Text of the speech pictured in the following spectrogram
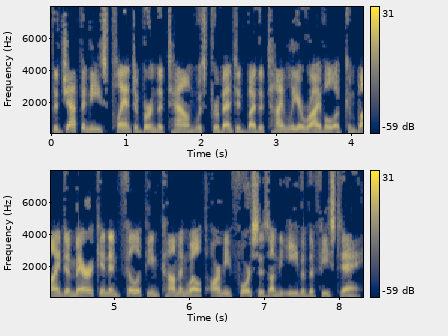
The Japanese plan to burn the town was prevented by the timely arrival of combined American and Philippine Commonwealth Army forces on the eve of the feast day.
